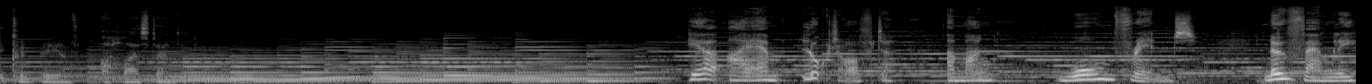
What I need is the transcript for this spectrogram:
It couldn't be of a higher standard. Here I am looked after among warm friends. No family,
